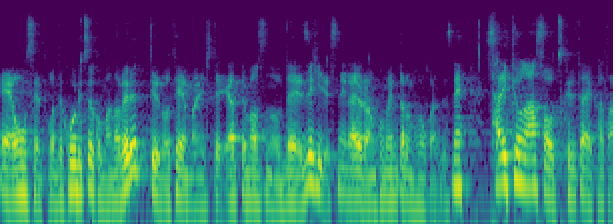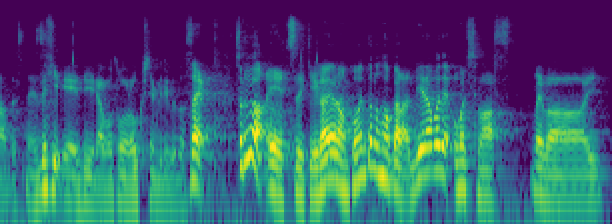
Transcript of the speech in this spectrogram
えー、音声とかで効率よく学べるっていうのをテーマにしてやってますのでぜひですね概要欄コメント欄の方からですね最強の朝を作りたい方はですねぜひ、えー、D ラボ登録してみてください。それでは、えー、続き概要欄コメント欄の方から D ラボでお待ちしてます。バイバーイ。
